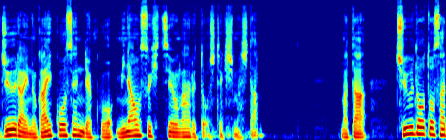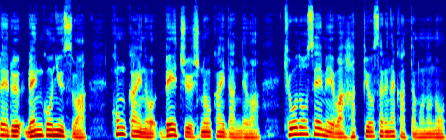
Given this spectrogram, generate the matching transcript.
従来の外交戦略を見直す必要があると指摘しました。また中道とされる連合ニュースは今回の米中首脳会談では共同声明は発表されなかったものの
